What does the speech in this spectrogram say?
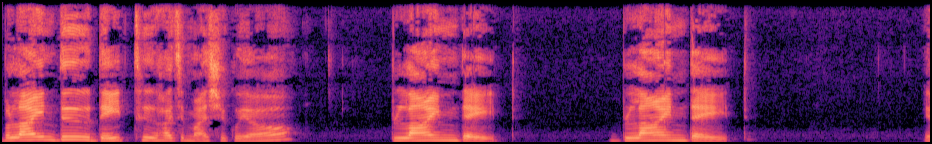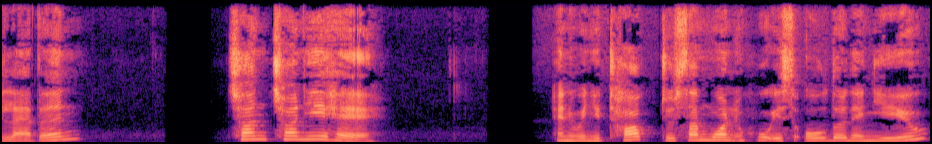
blind date 하지 마시고요. blind date, blind date. 11. 천천히 해. And when you talk to someone who is older than you,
